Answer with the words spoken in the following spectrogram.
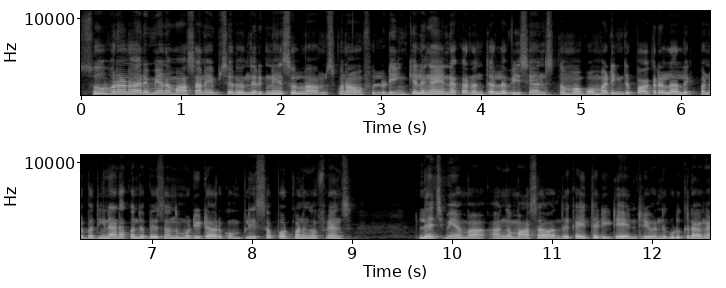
சூப்பரான அருமையான மாசான எபிசோட் வந்துருக்குன்னே சொல்லலாம். மிஸ் பண்ணாமல் ஃபுல்லுடையும் கேளுங்க. என்ன காரணம் தெரில விஷயம் சுத்தமாக போக மாட்டேங்குது. பார்க்குறலாம் லைக் பண்ணி பார்த்தீங்கன்னா கொஞ்சம் பேச வந்து மோட்டிட்டாக இருக்கும். ப்ளீஸ் சப்போர்ட் பண்ணுங்கள் ஃப்ரெண்ட்ஸ் லட்சுமி அம்மா அங்கே மாசா வந்து கை தட்டிக்கிட்டே என்ட்ரி வந்து கொடுக்குறாங்க.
